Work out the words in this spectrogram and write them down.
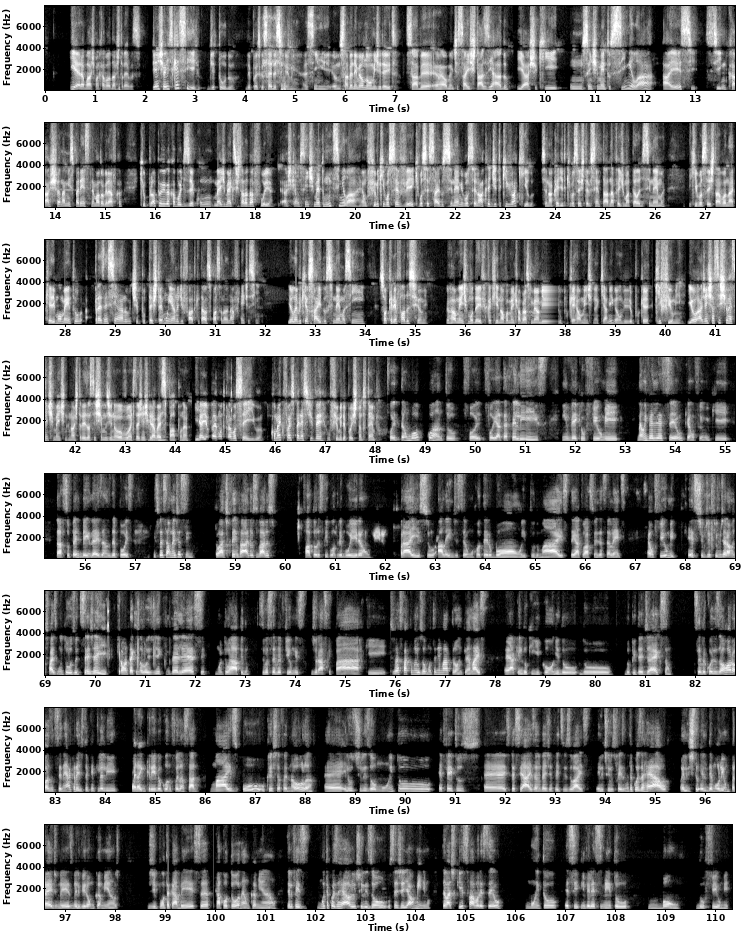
E era Batman Cavalo das Trevas. Gente, eu esqueci de tudo depois que eu saí desse filme. Assim, eu não sabia nem meu nome direito, sabe? Eu realmente saí extasiado e acho que um sentimento similar a esse se encaixa na minha experiência cinematográfica que o próprio Igor acabou de dizer com Mad Max Estrada da Fúria. Acho que é um sentimento muito similar. É um filme que você vê, que você sai do cinema e você não acredita que viu aquilo. Você não acredita que você esteve sentado na frente de uma tela de cinema e que você estava naquele momento presenciando, tipo, testemunhando de fato que estava se passando na frente, assim. E eu lembro que eu saí do cinema, assim, só queria falar desse filme. Eu realmente mudei, fica aqui novamente um abraço pro meu amigo, porque realmente, né, que amigão, viu? Porque que filme. E eu, a gente assistiu recentemente, né? nós três assistimos de novo antes da gente gravar uhum. esse papo, né? E aí eu pergunto para você, Igor, como é que foi a experiência de ver o filme depois de tanto tempo? Foi tão bom quanto, foi, foi até feliz em ver que o filme não envelheceu, que é um filme que tá super bem 10 anos depois, especialmente assim, eu acho que tem vários, vários fatores que contribuíram para isso, além de ser um roteiro bom e tudo mais, ter atuações excelentes, é um filme. Esse tipo de filme geralmente faz muito uso de CGI, que é uma tecnologia que envelhece muito rápido. Se você vê filmes Jurassic Park, Jurassic Park também usou muito animatrônica, né? Mas é aquele do King Kong do, do, do Peter Jackson, você vê coisas horrorosas que você nem acredita que aquilo ali era incrível quando foi lançado. Mas o, o Christopher Nolan, é, ele utilizou muito efeitos é, especiais ao invés de efeitos visuais. Ele fez muita coisa real. Ele, ele demoliu um prédio mesmo, ele virou um caminhão de ponta cabeça, capotou né, um caminhão. Então ele fez muita coisa real e utilizou o CGI ao mínimo. Então acho que isso favoreceu muito esse envelhecimento bom do filme.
